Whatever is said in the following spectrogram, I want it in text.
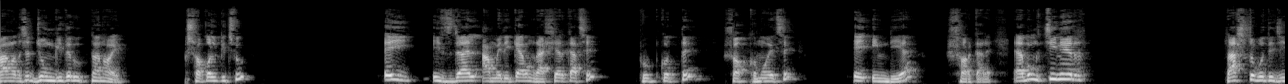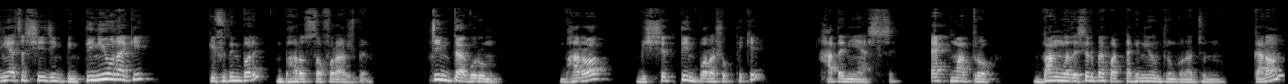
বাংলাদেশে জঙ্গিদের উত্থান হয়, সকল কিছু এই ইসরায়েল, আমেরিকা এবং রাশিয়ার কাছে প্রুভ করতে সক্ষম হয়েছে। এই ইন্ডিয়া সরকারে। এবং চীনের রাষ্ট্রপতি যিনি আছেন শি জিনপিং, তিনিও নাকি কিছুদিন পরে ভারত সফর আসবেন। চিন্তা করুন, ভারত বিশ্বের তিন পরাশক্তিকে হাতে নিয়ে আসছে। একমাত্র বাংলাদেশের ব্যাপারটাকে নিয়ন্ত্রণ করার জন্য। কারণ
